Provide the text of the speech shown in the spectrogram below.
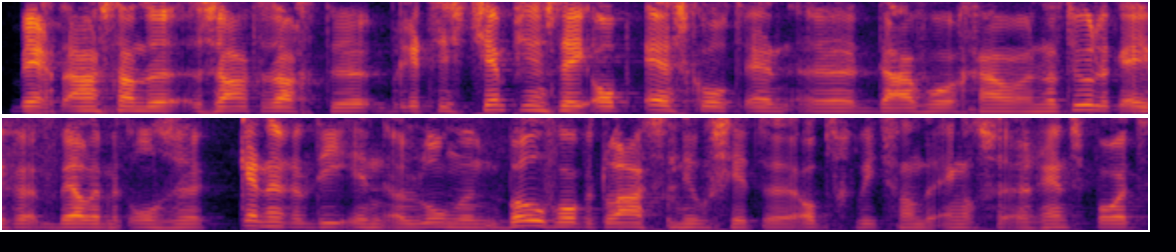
Bert, aanstaande zaterdag de British Champions Day op Escort. En eh, daarvoor gaan we natuurlijk even bellen met onze kenner die in Londen bovenop het laatste nieuws zit op het gebied van de Engelse rensport.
